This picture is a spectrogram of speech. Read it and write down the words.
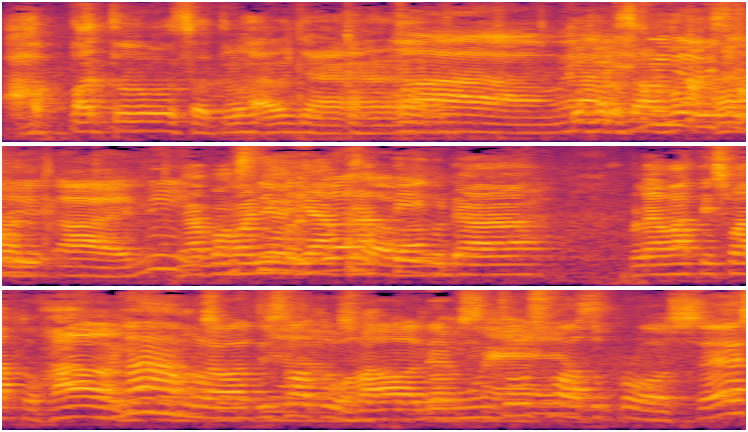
Apa tuh suatu halnya? Ini Kebersamaan. nggak bisa di, ah ini ya pokoknya ya udah melewati suatu hal gitu Nah, melewati maksudnya. suatu hal dan proses. muncul suatu proses,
